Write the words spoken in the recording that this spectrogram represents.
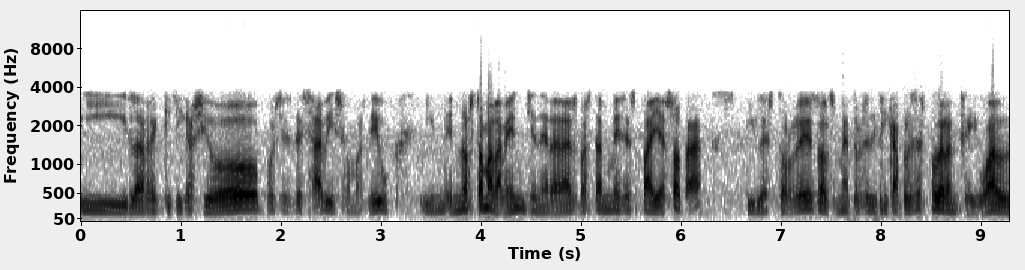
i la rectificació pues, és de savis, com es diu, i no està malament, generaràs bastant més espai a sota i les torres, els metres edificables es podran fer igual.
